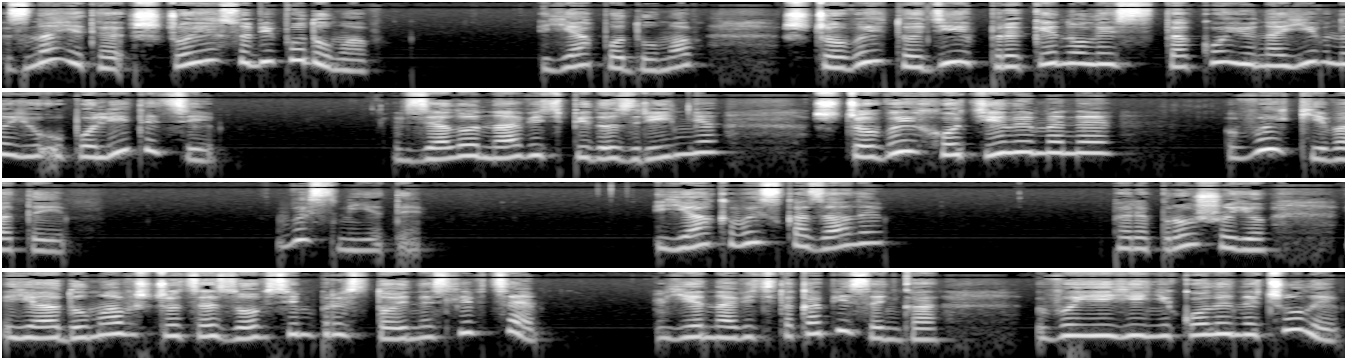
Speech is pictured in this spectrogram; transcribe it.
Знаєте, що я собі подумав? Я подумав, що ви тоді прикинулись такою наївною у політиці. Взяло навіть підозріння, що ви хотіли мене виківати, висміяти. Як ви сказали? Перепрошую, я думав, що це зовсім пристойне слівце. Є навіть така пісенька. Ви її ніколи не чули?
